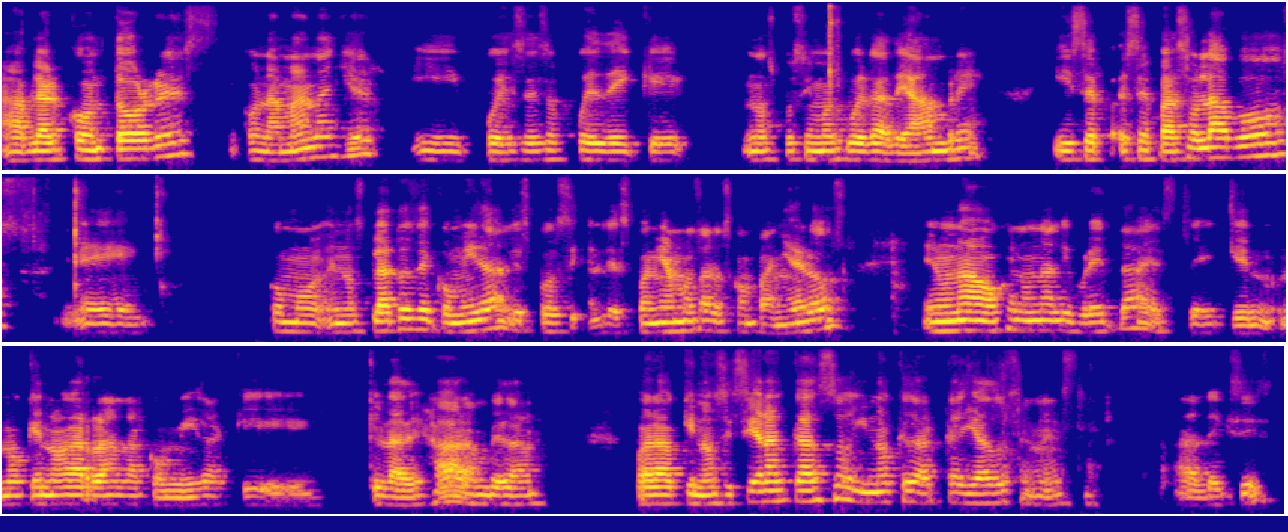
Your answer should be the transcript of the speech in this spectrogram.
a hablar con Torres, con la manager, y pues eso fue de que nos pusimos huelga de hambre y se, pasó la voz, eh, como en los platos de comida les, les poníamos a los compañeros en una hoja, en una libreta, este, que no, que no agarraran la comida, que, que la dejaran, ¿verdad? Para que nos hicieran caso y no quedar callados en esto. Alexis.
